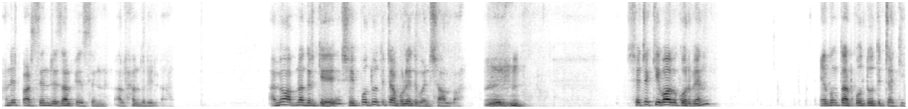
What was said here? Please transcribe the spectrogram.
হান্ড্রেড পারসেন্ট রেজাল্ট পেয়েছেন, আলহামদুলিল্লাহ। আমিও আপনাদেরকে সেই পদ্ধতিটা বলে দেবো ইনশাআল্লাহ। সেটা কীভাবে করবেন এবং তার পদ্ধতিটা কি?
